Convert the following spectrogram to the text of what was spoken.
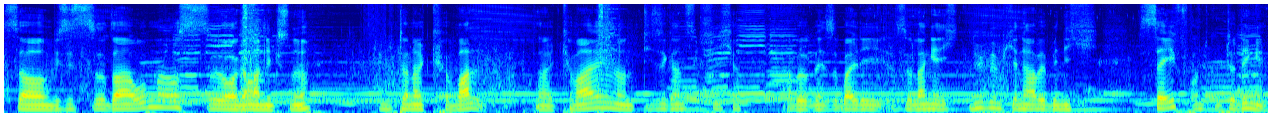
So, wie sieht es so da oben aus? Ja, gar nichts, ne? Gut, dann halt Quall. Dann halt Quallen und diese ganzen Viecher. Aber sobald ich, solange ich Glühwürmchen habe, bin ich safe und guter Dinge.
